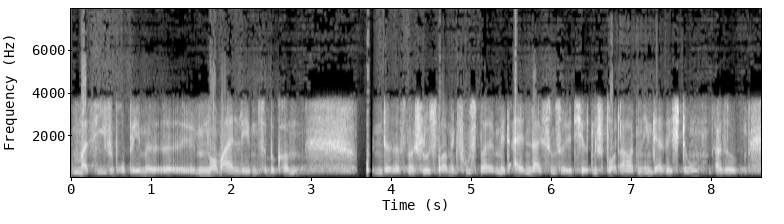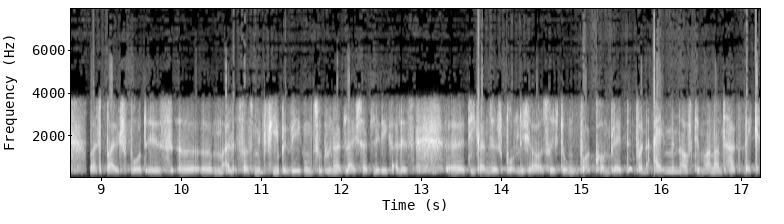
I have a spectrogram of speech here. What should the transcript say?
massive Probleme äh, im normalen Leben zu bekommen. Und dass erstmal Schluss war mit Fußball, mit allen leistungsorientierten Sportarten in der Richtung. Also was Ballsport ist, äh, ähm, alles was mit viel Bewegung zu tun hat, Leichtathletik, alles. Äh, die ganze sportliche Ausrichtung war komplett von einem auf dem anderen Tag weg.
